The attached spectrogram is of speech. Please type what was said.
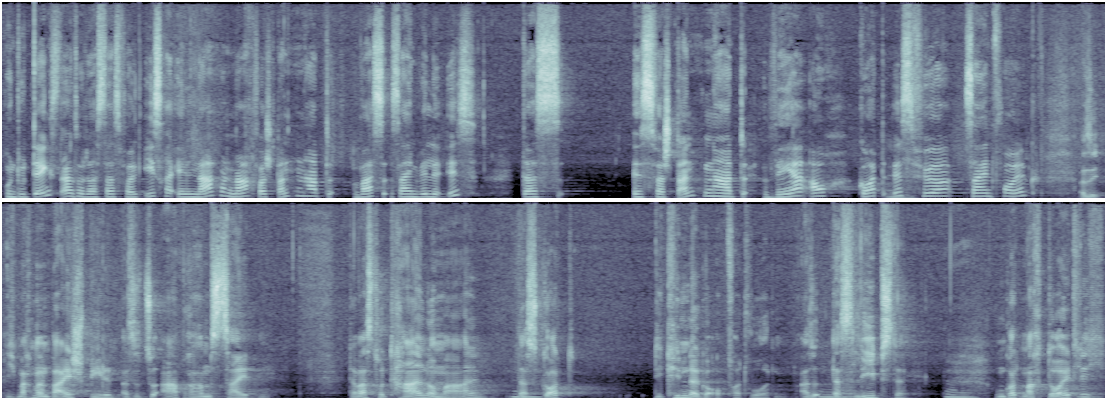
Und du denkst also, dass das Volk Israel nach und nach verstanden hat, was sein Wille ist, dass es verstanden hat, wer auch Gott ist für sein Volk? Also ich mache mal ein Beispiel. Also zu Abrahams Zeiten, da war es total normal, dass Gott die Kinder geopfert wurden. Also das Liebste. Und Gott macht deutlich,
